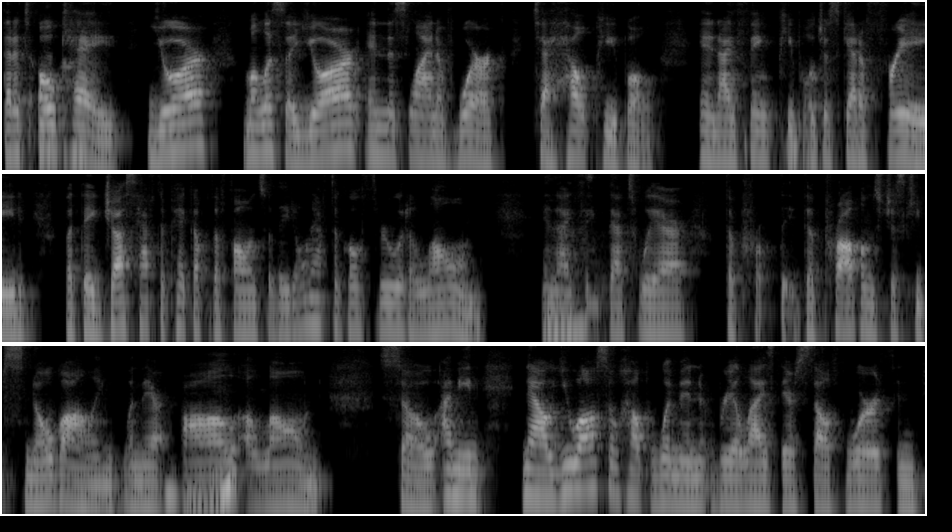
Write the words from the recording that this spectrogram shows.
that it's mm-hmm. okay. You're, Melissa, you're in this line of work to help people. And I think mm-hmm. people just get afraid, but they just have to pick up the phone so they don't have to go through it alone. And yes. I think that's where the pro- the problems just keep snowballing when they're mm-hmm. all alone. So, I mean, now you also help women realize their self-worth and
